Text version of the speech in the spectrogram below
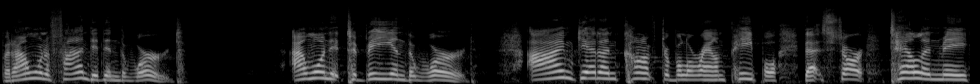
but I want to find it in the Word. I want it to be in the Word. I get uncomfortable around people that start telling me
